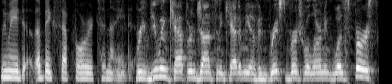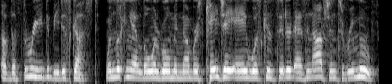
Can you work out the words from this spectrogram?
We made a big step forward tonight. Reviewing Katherine Johnson Academy of Enriched Virtual Learning was first of the three to be discussed. When looking at low enrollment numbers, KJA was considered as an option to remove,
